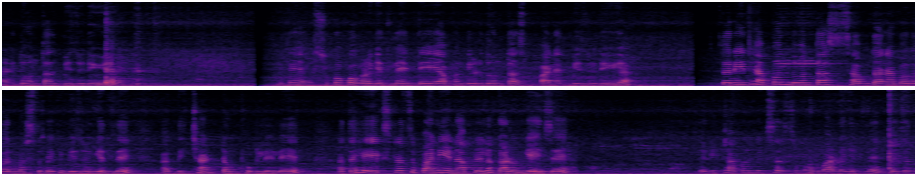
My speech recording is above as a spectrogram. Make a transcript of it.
आणि दोन तास भिजू देऊया. ते सुकं खोबरं घेतलं आहे ते आपण दीड दोन तास पाण्यात भिजू देऊया. तर इथे आपण दोन तास साबुदाणा बगर मस्तपैकी भिजून घेतले. अगदी छान टम फुगलेले आहेत. आता हे एक्स्ट्राचं पाणी आहे ना आपल्याला काढून घ्यायचं आहे तर इथे आपण मिक्सरचं मोठं भांडं घेतलं आहे त्याच्यात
